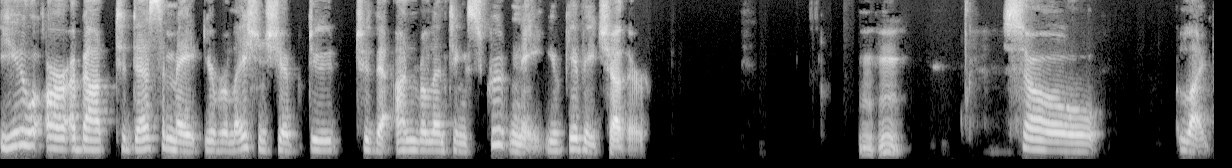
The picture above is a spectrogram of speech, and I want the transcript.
you are about to decimate your relationship due to the unrelenting scrutiny you give each other. Mm-hmm. So, like,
